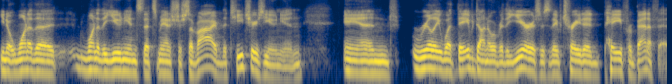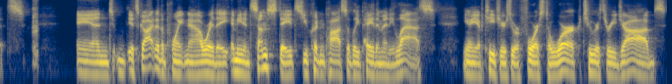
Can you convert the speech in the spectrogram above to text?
you know one of the one of the unions that's managed to survive the teachers union and really what they've done over the years is they've traded pay for benefits. And it's gotten to the point now where they i mean in some states you couldn't possibly pay them any less. You know you have teachers who are forced to work two or three jobs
